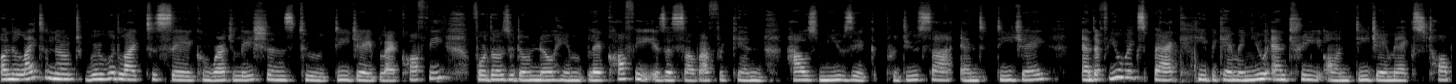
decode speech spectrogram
On a lighter note, we would like to say congratulations to DJ Black Coffee. For those who don't know him, Black Coffee is a South African house music producer and DJ. And a few weeks back, he became a new entry on DJ Mag's top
